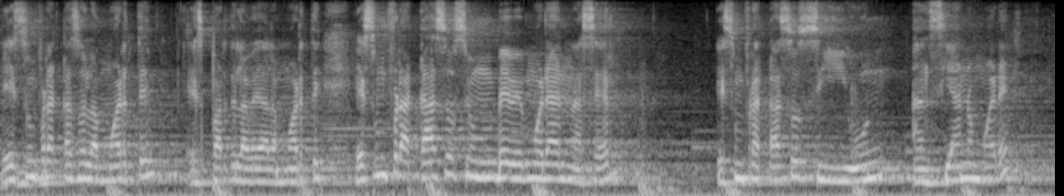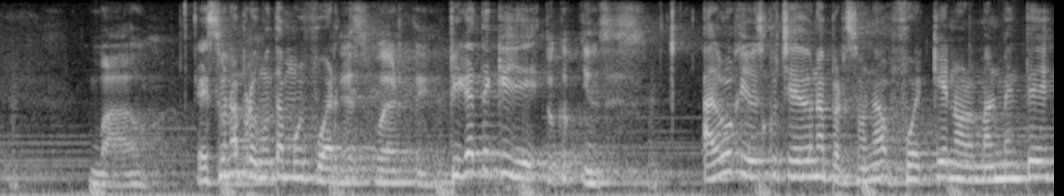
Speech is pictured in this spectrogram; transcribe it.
¿Es un fracaso la muerte? ¿Es parte de la vida la muerte? ¿Es un fracaso si un bebé muere al nacer? ¿Es un fracaso si un anciano muere? Wow. Es una pregunta muy fuerte. Es fuerte. Fíjate que ¿Tú qué piensas? algo que yo escuché de una persona fue que normalmente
